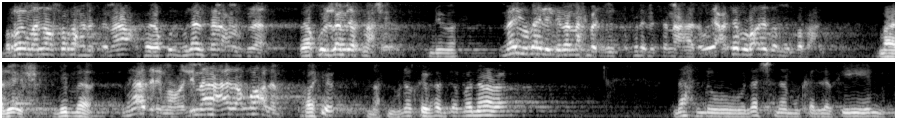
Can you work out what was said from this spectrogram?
بالرغم أنه صرح بالسماع فيقول فلان سمع من فلان فيقول لم يسمع شيئا. لما ما يبالي الإمام أحمد بالسماع هذا ويعتبره أيضا منقطعا. معليش لما؟ ما أدري ما هو لما هذا الله أعلم. طيب نحن نقف عندما نرى. نحن لسنا مكلفين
